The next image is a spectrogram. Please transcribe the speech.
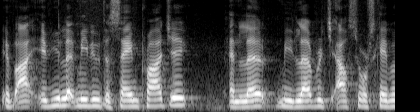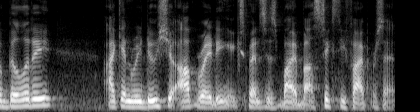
If, I, if you let me do the same project and let me leverage outsource capability, I can reduce your operating expenses by about 65%.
